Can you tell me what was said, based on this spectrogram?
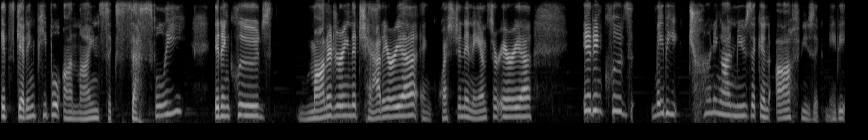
It's getting people online successfully. It includes monitoring the chat area and question and answer area. It includes maybe turning on music and off music, maybe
